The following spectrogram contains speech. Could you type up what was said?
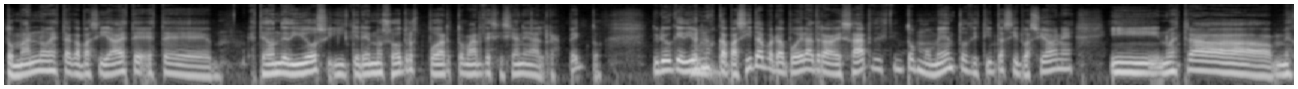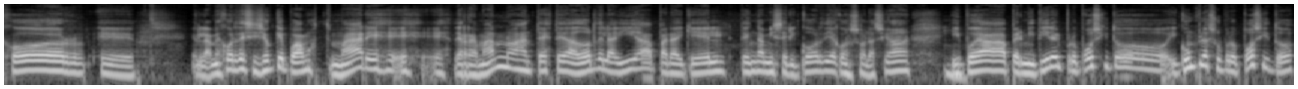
tomarnos esta capacidad, este, este, este don de Dios y querer nosotros poder tomar decisiones al respecto. Yo creo que Dios nos mm. capacita para poder atravesar distintos momentos, distintas situaciones y nuestra mejor... Eh, la mejor decisión que podamos tomar es, derramarnos ante este dador de la vida para que Él tenga misericordia, consolación y pueda permitir el propósito y cumpla su propósito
